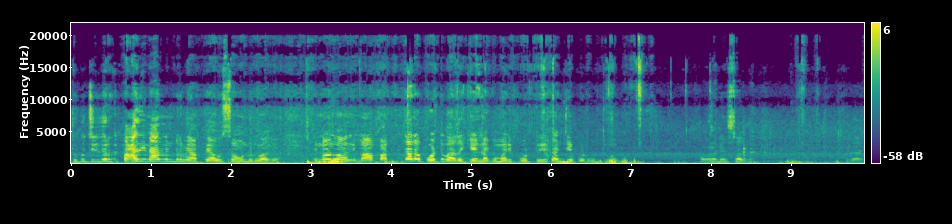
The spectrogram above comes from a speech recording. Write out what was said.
துக்குச்சிரி திறந்து பாதி நான் நின்றுவேன் அப்பயே அவசரம் கொண்டு வருவாங்க என்ன பண்ணுவாங்க தெரியுமா வத்தலை போட்டு வதக்கி எண்ணெய்க்கு மாதிரி போட்டு கஞ்சியை போட்டு கொடுத்துருவாங்க அவ்வளோ டேஸ்ட்டாக இருக்கும். இதான்.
